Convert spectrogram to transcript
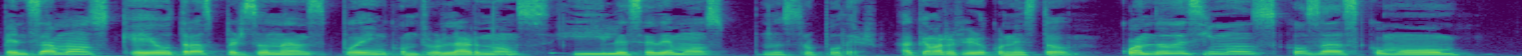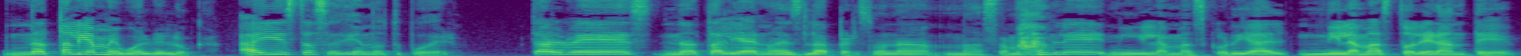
Pensamos que otras personas pueden controlarnos y les cedemos nuestro poder. ¿A qué me refiero con esto? Cuando decimos cosas como Natalia me vuelve loca, ahí estás cediendo tu poder. Tal vez Natalia no es la persona más amable, ni la más cordial, ni la más tolerante,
